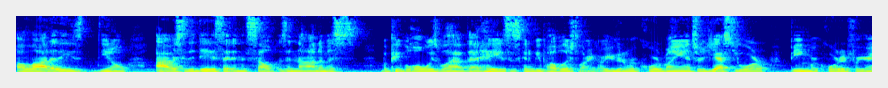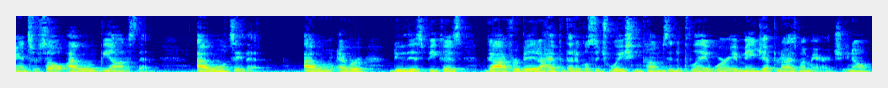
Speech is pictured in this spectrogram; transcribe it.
a lot of these you know obviously the data set in itself is anonymous but people always will have that hey is this going to be published? Like are you going to record my answers? Yes you are being recorded for your answer. So i won't be honest then. I won't say that. I won't ever do this because god forbid a hypothetical situation comes into play where it may jeopardize my marriage you know?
